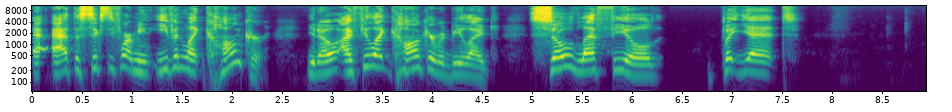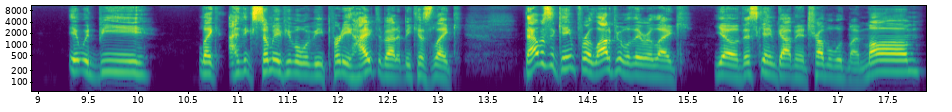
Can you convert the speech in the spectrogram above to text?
at the 64, I mean, even like Conker, you know, I feel like Conker would be like so left field, but yet it would be like I think so many people would be pretty hyped about it because like that was a game for a lot of people. They were like, "Yo, this game got me in trouble with my mom,"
